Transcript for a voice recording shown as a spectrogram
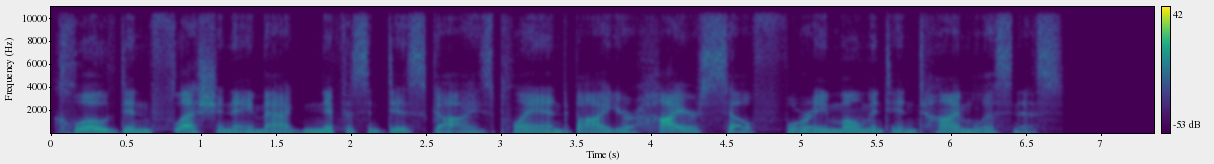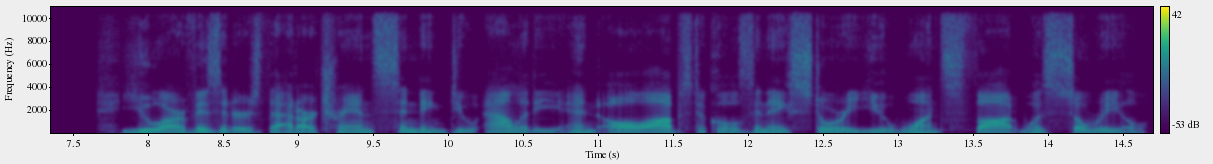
clothed in flesh in a magnificent disguise planned by your higher self for a moment in timelessness. You are visitors that are transcending duality and all obstacles in a story you once thought was so real.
